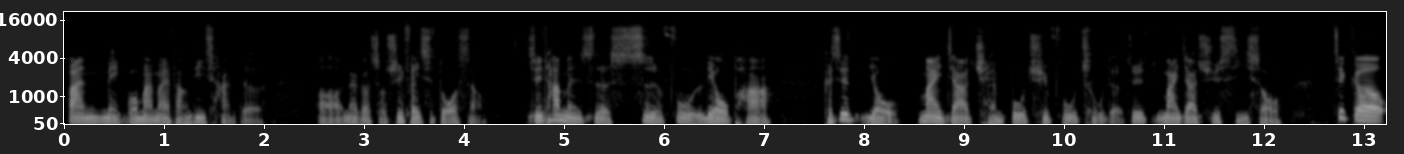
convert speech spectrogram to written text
般美国买卖房地产的。呃，那个手续费是多少？其实他们是四付六趴，可是有卖家全部去付出的，就是卖家去吸收。这个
